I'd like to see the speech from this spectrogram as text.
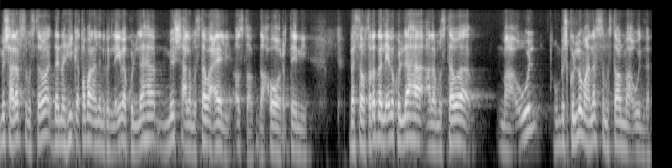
مش على نفس المستوى ده ناهيك طبعا إن اللعيبة كلها مش على مستوى عالي أصلا ده حوار تاني. بس لو افترضنا اللعيبة كلها على مستوى معقول هم مش كلهم على نفس المستوى المعقول ده.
